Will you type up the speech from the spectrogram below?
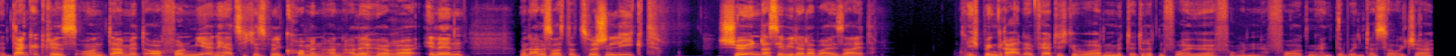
Danke, Chris, und damit auch von mir ein herzliches Willkommen an alle HörerInnen und alles, was dazwischen liegt. Schön, dass ihr wieder dabei seid. Ich bin gerade fertig geworden mit der dritten Folge von Falcon and the Winter Soldier.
